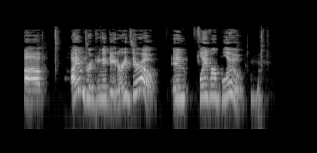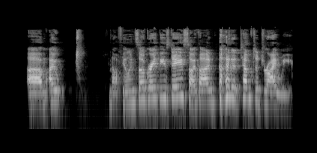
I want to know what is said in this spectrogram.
Um I am drinking a Gatorade Zero in flavor blue. Um, I not feeling so great these days, so I thought I'd attempt a dry week.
